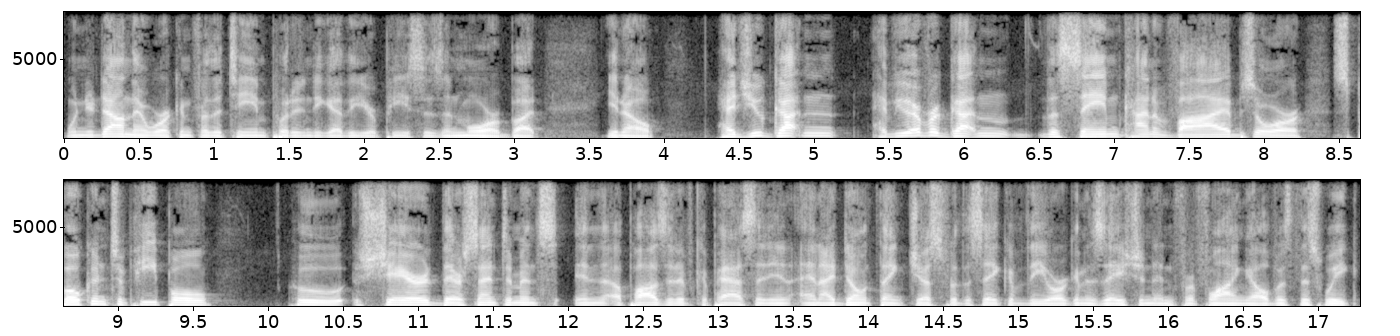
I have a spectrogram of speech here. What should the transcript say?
When you're down there working for the team, putting together your pieces and more. But you know, had you gotten have you ever gotten the same kind of vibes or spoken to people who shared their sentiments in a positive capacity. And I don't think just for the sake of the organization and for flying Elvis this week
